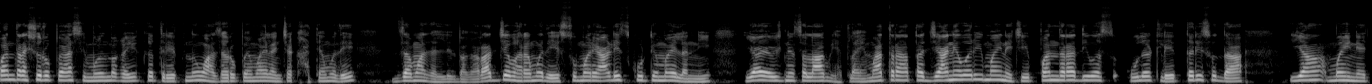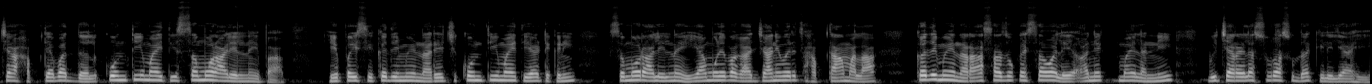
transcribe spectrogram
पंधराशे रुपये असे मिळून बघा एकत्रित नऊ हजार रुपये महिलांच्या खात्यामध्ये जमा झाले आहेत बघा. राज्यभरामध्ये सुमारे अडीच कोटी महिलांनी या योजनेचा लाभ घेतला आहे. मात्र आता जानेवारी महिन्याचे पंधरा दिवस उलटले तरीसुद्धा या महिन्याच्या हप्त्याबद्दल कोणतीही माहिती समोर आलेली नाही पहा हे पैसे कधी मिळणार याची कोणतीही माहिती या ठिकाणी समोर आलेली नाही. यामुळे बघा जानेवारीचा हप्ता आम्हाला कधी मिळणार असा जो काही सवाल आहे अनेक महिलांनी विचारायला सुरुवातसुद्धा केलेली आहे.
